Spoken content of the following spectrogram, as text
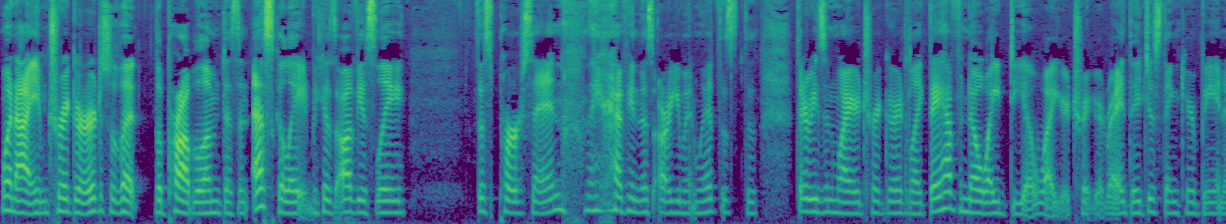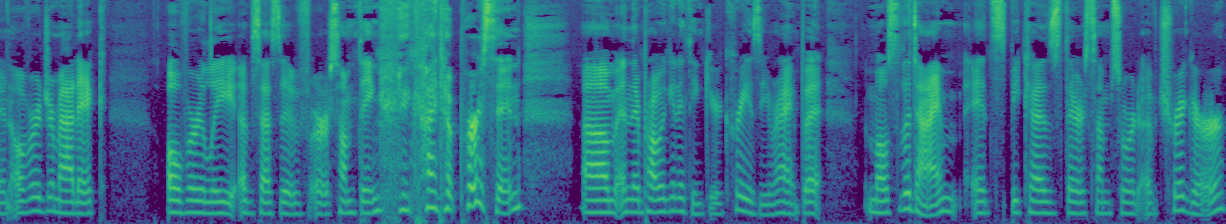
when I am triggered so that the problem doesn't escalate because obviously this person that you're having this argument with is the the reason why you're triggered. Like they have no idea why you're triggered right? They just think you're being an over dramatic overly obsessive or something kind of person. Um, and they're probably going to think you're crazy, right? But most of the time, it's because there's some sort of trigger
